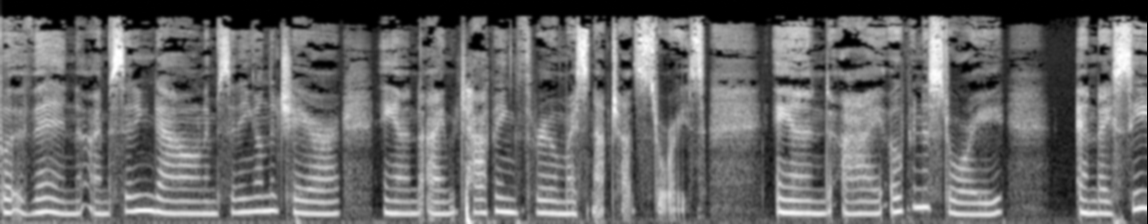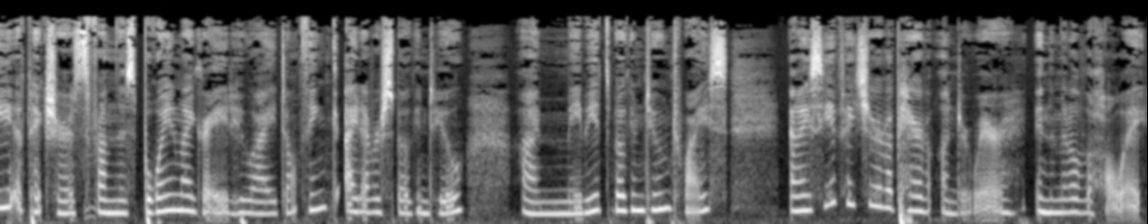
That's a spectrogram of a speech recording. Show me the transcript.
But then I'm sitting down, I'm sitting on the chair, and I'm tapping through my Snapchat stories. And I open a story and I see a picture. It's from this boy in my grade who I don't think I'd ever spoken to. I maybe had spoken to him twice. And I see a picture of a pair of underwear in the middle of the hallway.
